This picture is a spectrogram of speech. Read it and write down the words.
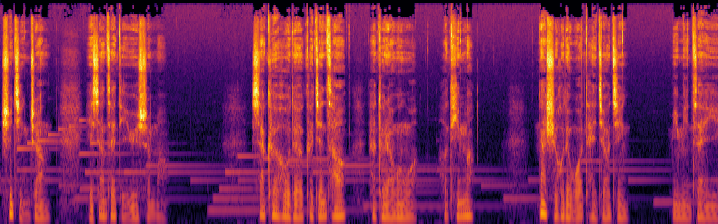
是紧张，也像在抵御什么。下课后的课间操，他突然问我：“好听吗？”那时候的我太较劲。明明在意，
